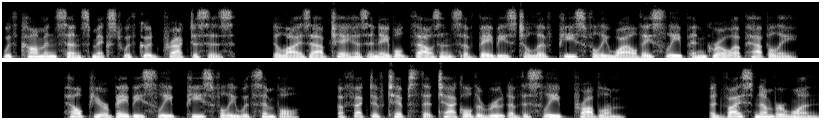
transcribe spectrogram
With common sense mixed with good practices, Elisabeth has enabled thousands of babies to live peacefully while they sleep and grow up happily. Help your baby sleep peacefully with simple, effective tips that tackle the root of the sleep problem. Advice number 1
